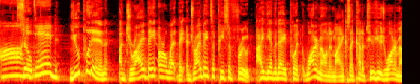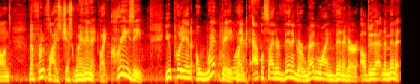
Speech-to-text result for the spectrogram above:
Oh, So- he did. you put in a dry bait or a wet bait. A dry bait's a piece of fruit. I, the other day, put watermelon in mine because I cut up two huge watermelons. The fruit flies just went in it like crazy. You put in a wet bait, like apple cider vinegar, red wine vinegar. I'll do that in a minute.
